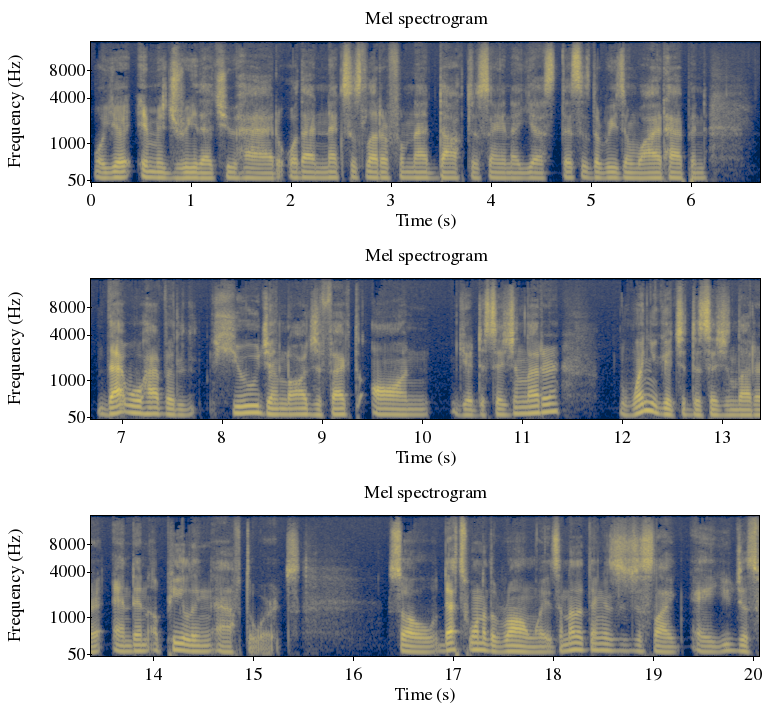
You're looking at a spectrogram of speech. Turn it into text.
or your imagery that you had or that nexus letter from that doctor saying that yes, this is the reason why it happened, that will have a huge and large effect on your decision letter when you get your decision letter and then appealing afterwards. So that's one of the wrong ways. Another thing is just like, hey, you just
